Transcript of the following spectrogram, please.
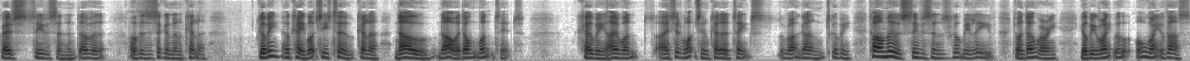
grabs Stevenson and other a second and a killer. Scorby, okay, watch these two. Killer, no, no, I don't want it. Kobe, I want. I said, watch him. Keller takes the right gun. Scorby, Carl moves. Stevenson, Scorby, leave. John, don't worry. You'll be right, all right with us.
